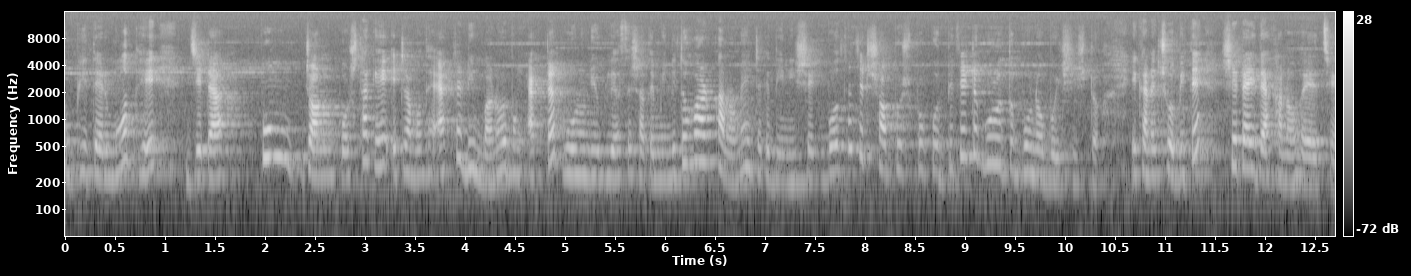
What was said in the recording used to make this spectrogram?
উদ্ভিদের মধ্যে যেটা পুং জনন কোষ থাকে, এটার মধ্যে একটা ডিম্বাণু এবং একটা গৌণ নিউক্লিয়াসের সাথে মিলিত হওয়ার কারণে এটাকে দিনিশেক বলতে যেটা সপুষ্পক উদ্ভিদের একটা গুরুত্বপূর্ণ বৈশিষ্ট্য। এখানে ছবিতে সেটাই দেখানো হয়েছে।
